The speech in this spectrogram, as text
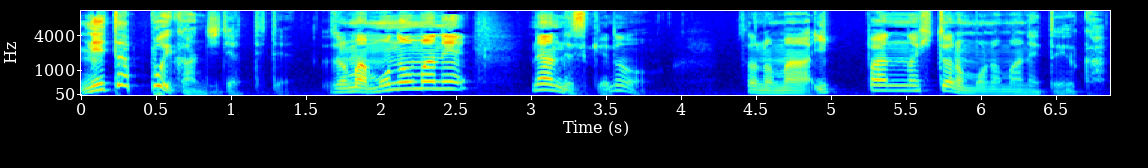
ネタっぽい感じでやってて。そのまあ、モノマネなんですけど、そのまあ、一般の人のモノマネというか、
